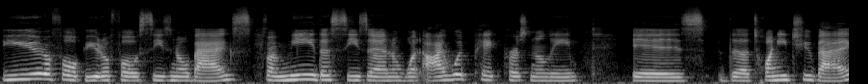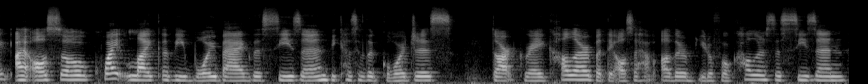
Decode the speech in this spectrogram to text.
beautiful, beautiful seasonal bags. For me this season, what I would pick personally is the 22 bag. I also quite like the boy bag this season because of the gorgeous dark gray color, but they also have other beautiful colors this season.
